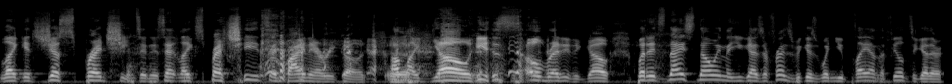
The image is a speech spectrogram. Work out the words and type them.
like it's just spreadsheets in his head, like spreadsheets and binary code. I'm like, yo, he is so ready to go. But it's nice knowing that you guys are friends because when you play on the field together,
